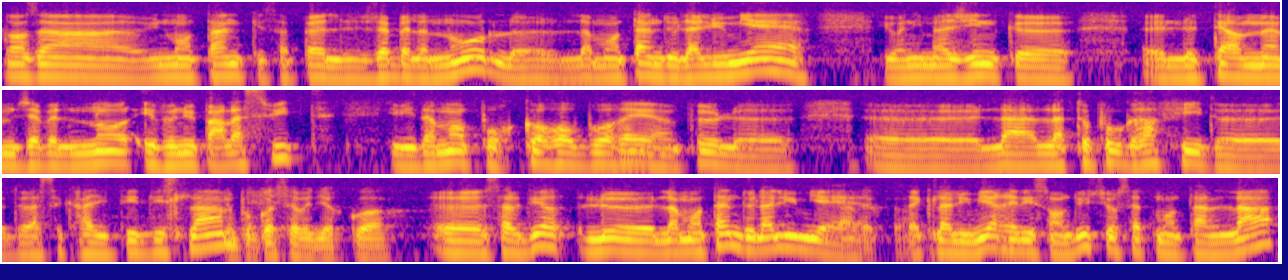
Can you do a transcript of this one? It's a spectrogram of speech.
dans une montagne qui s'appelle Jebel Nour, la montagne de la lumière, et on imagine que euh, le terme même Jebel Nour est venu par la suite évidemment pour corroborer un peu le, euh, la, topographie de, la sacralité de l'islam. Pourquoi ça veut dire quoi? Euh, Ça veut dire le, la montagne de la lumière. Ah, la lumière est descendue sur cette montagne-là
